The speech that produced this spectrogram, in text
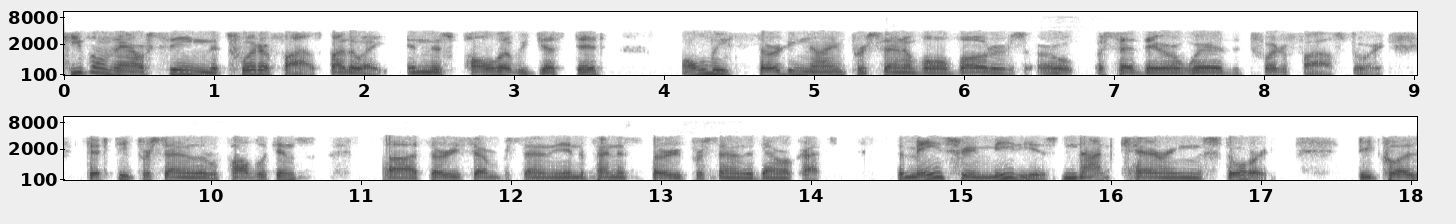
people now are seeing the Twitter files. By the way, in this poll that we just did, only 39% of all voters are, said they were aware of the Twitter file story. 50% of the Republicans, uh, 37% of the independents, 30% of the Democrats. The mainstream media is not carrying the story because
